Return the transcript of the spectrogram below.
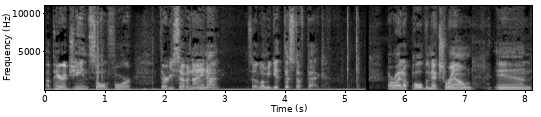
a pair of jeans sold for $37.99. So let me get this stuff packed. All right, I pulled the next round and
